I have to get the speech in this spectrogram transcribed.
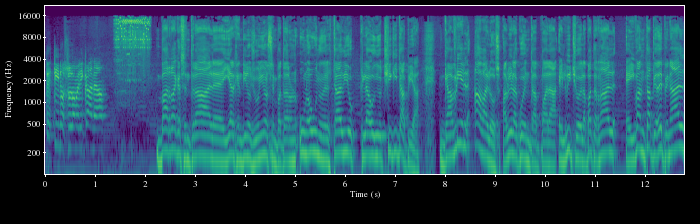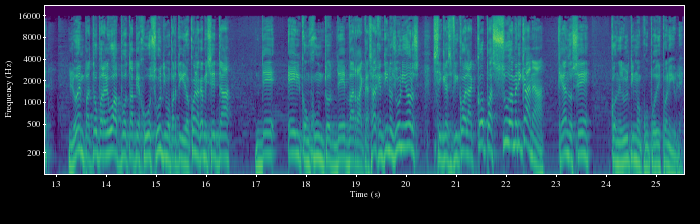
Destino Sudamericana. Barraca Central eh, y Argentinos Juniors empataron 1 a 1 en el estadio Claudio Chiquitapia. Gabriel Ábalos abrió la cuenta para el bicho de la paternal e Iván Tapia de penal lo empató para el guapo. Tapia jugó su último partido con la camiseta de el conjunto de Barracas. Argentinos Juniors se clasificó a la Copa Sudamericana, quedándose con el último cupo disponible.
